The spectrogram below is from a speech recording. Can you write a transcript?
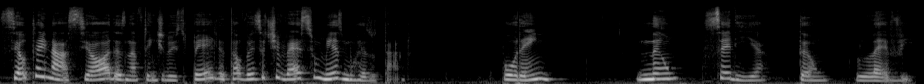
Se eu treinasse horas na frente do espelho, talvez eu tivesse o mesmo resultado. Porém, não seria tão leve.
